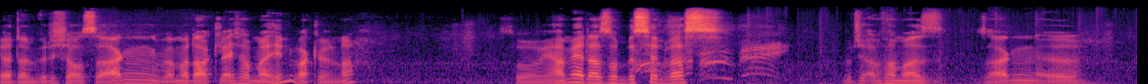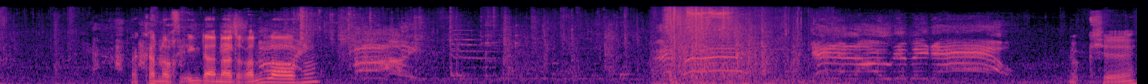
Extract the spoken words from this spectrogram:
Ja, dann würde ich auch sagen, wenn wir da gleich auch mal hinwackeln, ne? So, wir haben ja da so ein bisschen was. Würde ich einfach mal sagen, äh, da kann doch irgendeiner dranlaufen. Okay.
